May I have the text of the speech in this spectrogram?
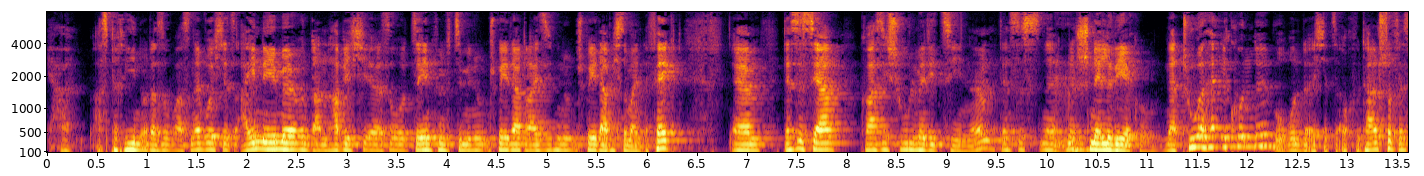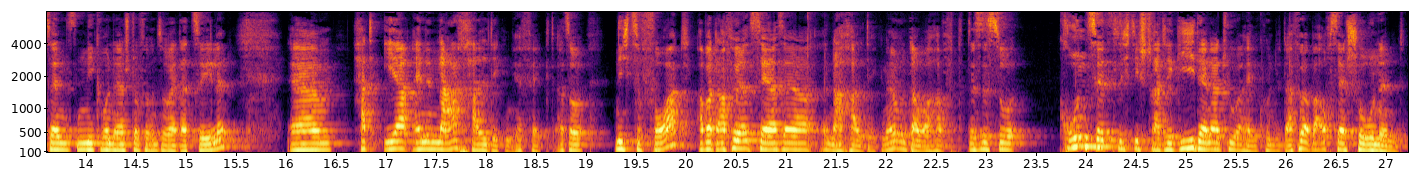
ja, Aspirin oder sowas, ne, wo ich jetzt einnehme und dann habe ich äh, so 10, 15 Minuten später, 30 Minuten später habe ich so meinen Effekt. Ähm, das ist ja quasi Schulmedizin. Ne? Das ist eine, eine schnelle Wirkung. Naturheilkunde, worunter ich jetzt auch Vitalstoffessenzen, Mikronährstoffe und so weiter zähle, ähm, hat eher einen nachhaltigen Effekt. Also nicht sofort, aber dafür sehr, sehr nachhaltig ne? und dauerhaft. Das ist so grundsätzlich die Strategie der Naturheilkunde, dafür aber auch sehr schonend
